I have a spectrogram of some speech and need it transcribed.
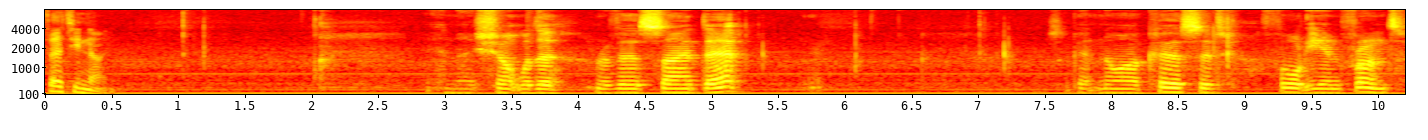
Thirty-nine. Yeah, nice shot with the reverse side there. So getting our cursed 40 in front.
